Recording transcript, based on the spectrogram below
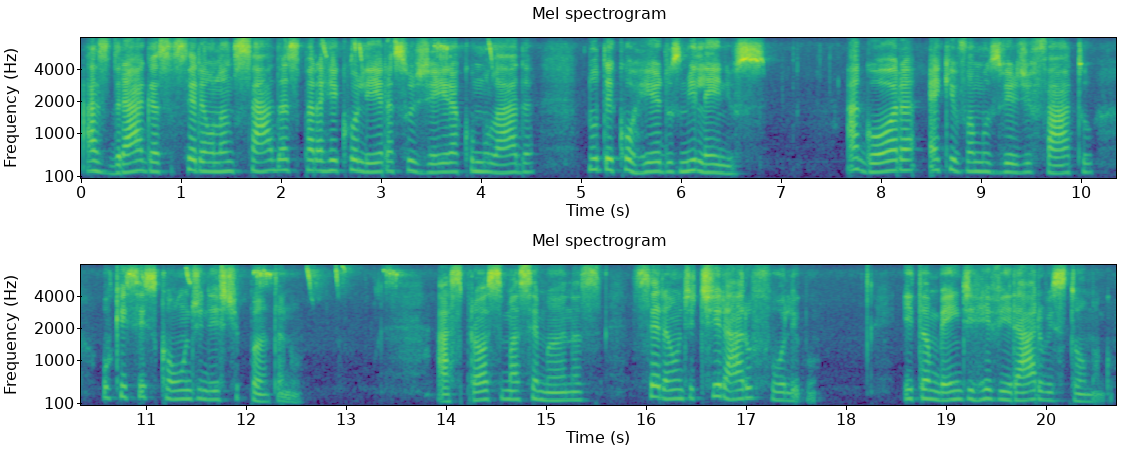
as dragas serão lançadas para recolher a sujeira acumulada no decorrer dos milênios. Agora é que vamos ver de fato o que se esconde neste pântano. As próximas semanas serão de tirar o fôlego e também de revirar o estômago.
